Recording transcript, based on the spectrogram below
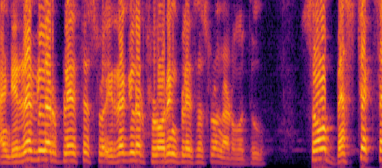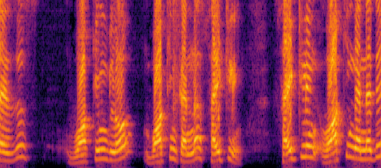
అండ్ ఇర్రెగ్యులర్ ప్లేసెస్లో ఇర్రెగ్యులర్ ఫ్లోరింగ్ ప్లేసెస్లో నడవద్దు. సో బెస్ట్ ఎక్సర్సైజెస్ వాకింగ్లో వాకింగ్ కన్నా సైక్లింగ్ సైక్లింగ్ వాకింగ్ అనేది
